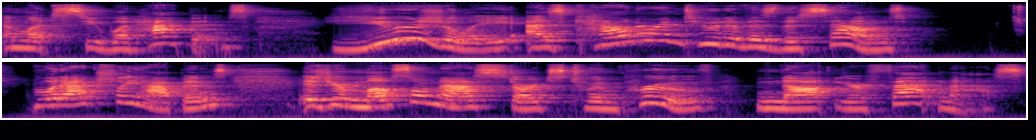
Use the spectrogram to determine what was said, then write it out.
and let's see what happens. Usually, as counterintuitive as this sounds, what actually happens is your muscle mass starts to improve, not your fat mass.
